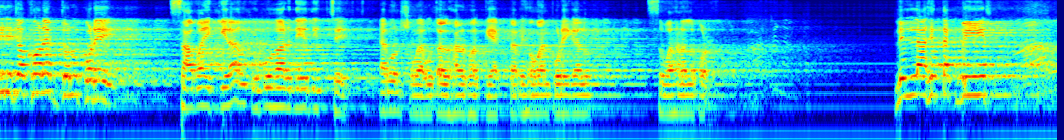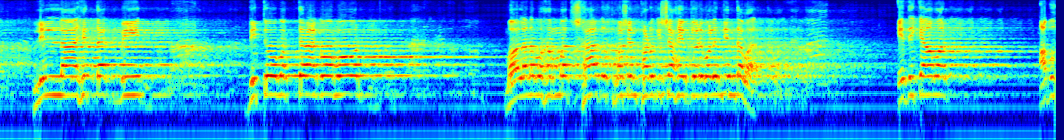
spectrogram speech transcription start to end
ধীরে যখন একজন করে সাহাবাই কিরাম উপহার দিয়ে দিচ্ছে, এমন সময় উতাল হার ভাগ্যে একটা মেহমান পড়ে গেল। সুবহানাল্লাহ, পড়ে। লিল্লাহি তাকবীর লিল্লাহি তাকবীর। দ্বিতীয় বক্তার আগমন। মাওলানা মোহাম্মদ শাহাদত হোসেন ফারুকি সাহেব জোরে বলেন, জিন্দাবাদ। এদিকে আমার আবু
